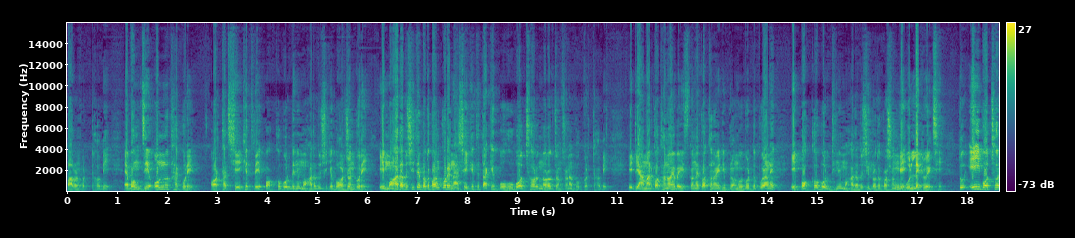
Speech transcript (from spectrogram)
পালন করতে হবে। এবং যে অন্যথা করে, অর্থাৎ সেই ক্ষেত্রে পক্ষবর্ধিনী মহাদ্বাদশীকে বর্জন করে, এই মহাদ্বাদশীতে ব্রত পালন করে না, সেই ক্ষেত্রে তাকে বহু বছর নরক যন্ত্রণা ভোগ করতে হবে। এটি আমার কথা নয় বা ইস্কনের কথা নয়, এটি ব্রহ্মবিবর্ত পুরাণে এই পক্ষবর্ধিনী মহাদ্বাদশী ব্রত প্রসঙ্গে উল্লেখ রয়েছে। তো এই বছর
